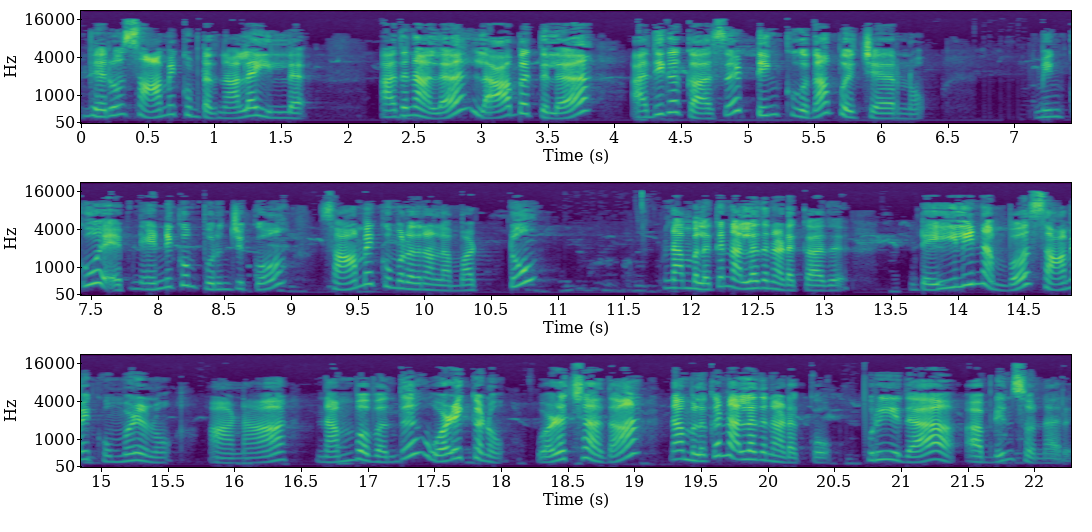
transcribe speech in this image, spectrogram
வெறும் சாமி கும்பிட்டதுனால இல்ல. அதனால லாபத்துல அதிக காசு டிங்கு தான் போய் சேரணும். மிங்கு எப்- என்னைக்கும் புரிஞ்சுக்கும். சாமி கும்பிட்றதுனால மட்டும் நம்மளுக்கு நல்லது நடக்காது. டெய்லி நம்ம சாமி கும்பிடணும். ஆனா நம்ம வந்து உழைக்கணும். உழைச்சாதான் நம்மளுக்கு நல்லது நடக்கும். புரியுதா? அப்படின்னு சொன்னாரு.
